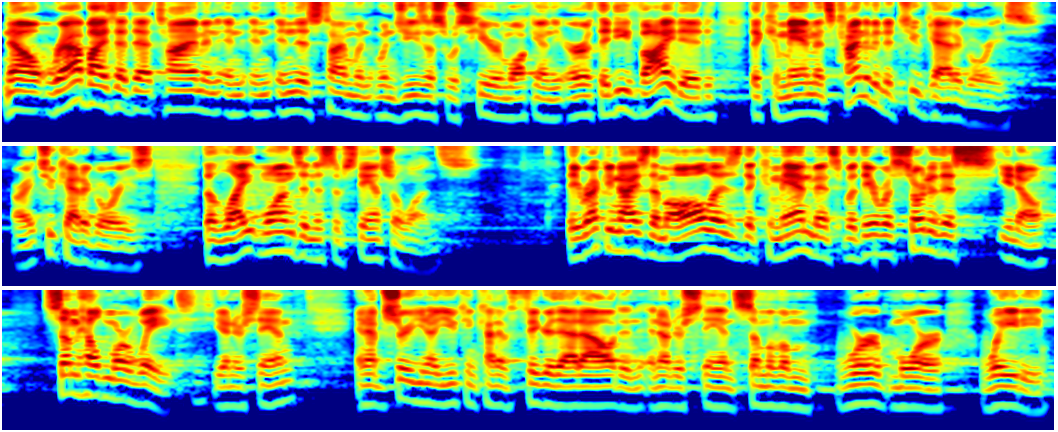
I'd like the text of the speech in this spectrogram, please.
Now, rabbis at that time and, and, in this time when, when Jesus was here and walking on the earth, they divided the commandments kind of into two categories. All right, two categories. the light ones and the substantial ones. They recognized them all as the commandments, but there was sort of this, you know, some held more weight. You understand? And I'm sure you know you can kind of figure that out and, and understand some of them were more weighty.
